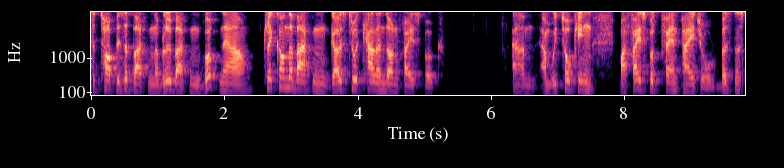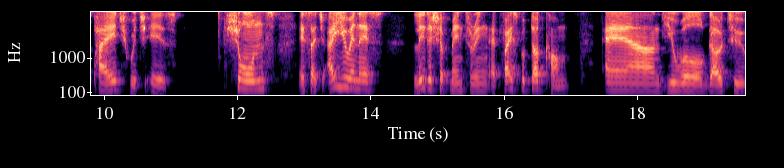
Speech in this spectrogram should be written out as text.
the top is a button, a blue button. Book now. Click on the button. Goes to a calendar on Facebook. Um, and we're talking my Facebook fan page or business page, which is Shaun's S H A U N S Leadership Mentoring at Facebook.com and you will go to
